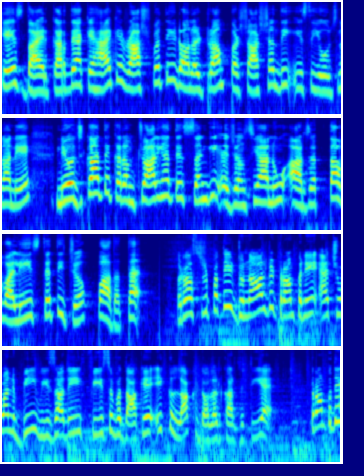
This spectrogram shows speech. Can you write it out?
ਕੇਸ ਦਾਇਰ ਕਰਦਿਆਂ ਕਿਹਾ ਹੈ ਕਿ ਰਾਸ਼ਟਰਪਤੀ ਡੋਨਲਡ ਟਰੰਪ ਪ੍ਰਸ਼ਾਸਨ ਦੀ ਇਸ ਯੋਜਨਾ ਨੇ ਨਿਯੋਜਕਾਂ ਤੇ ਕਰਮਚਾਰੀਆਂ ਤੇ ਸੰਘੀ ਏਜੰਸੀਆਂ ਨੂੰ ਆਰਜਕਤਾ ਵਾਲੀ ਸਥਿਤੀ 'ਚ ਪਾ ਦਿੱਤਾ ਹੈ। ਰਾਸ਼ਟਰਪਤੀ ਡੋਨਾਲਡ ਟਰੰਪ ਨੇ H1B ਵੀਜ਼ਾ ਦੀ ਫੀਸ ਵਧਾ ਕੇ 1 ਲੱਖ ਡਾਲਰ ਕਰ ਦਿੱਤੀ ਹੈ। ਟਰੰਪ ਦੇ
